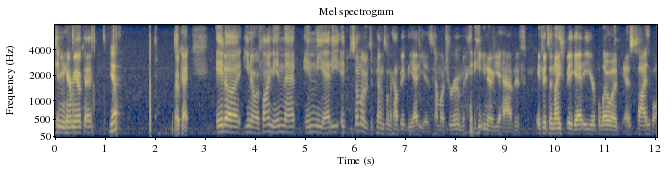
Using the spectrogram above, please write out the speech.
Can you hear me? Okay. Yep. Okay it uh you know if i'm in that in the eddy it some of it depends on how big the eddy is how much room you know you have. If if it's a nice big eddy you're below a, a sizable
